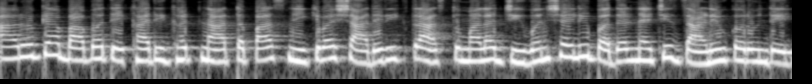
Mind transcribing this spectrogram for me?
आरोग्याबाबत एखादी घटना तपासणी किंवा शारीरिक त्रास तुम्हाला जीवनशैली बदलण्याची जाणीव करून देईल.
